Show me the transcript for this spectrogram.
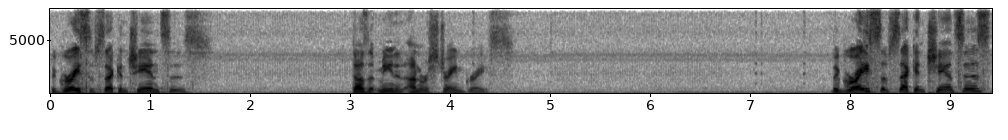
The grace of second chances doesn't mean an unrestrained grace. The grace of second chances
